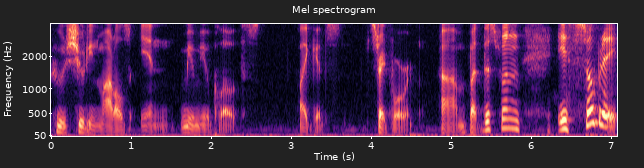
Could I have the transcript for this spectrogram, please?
who's shooting models in Miu Miu clothes. Like it's straightforward. Um, but this one es sobre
